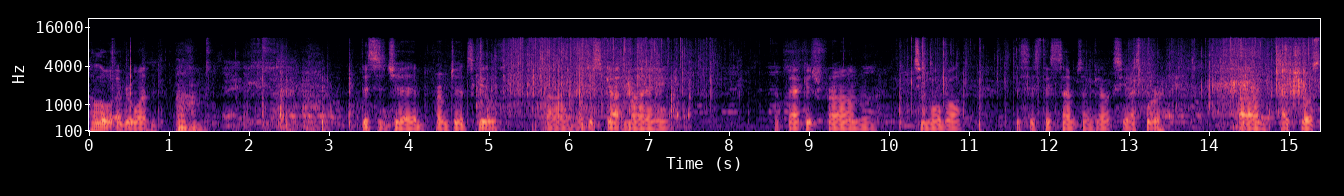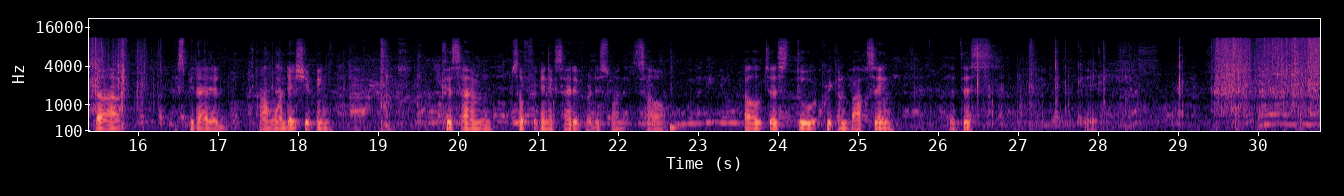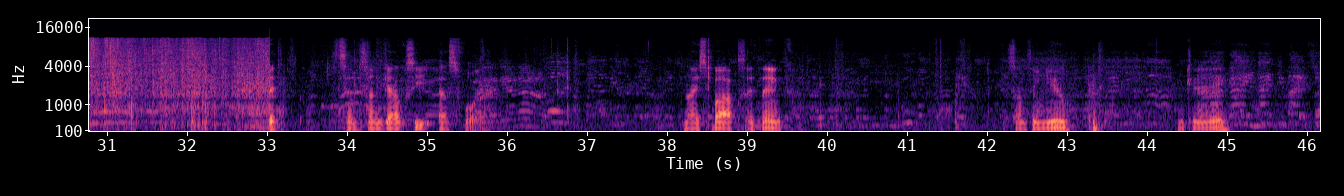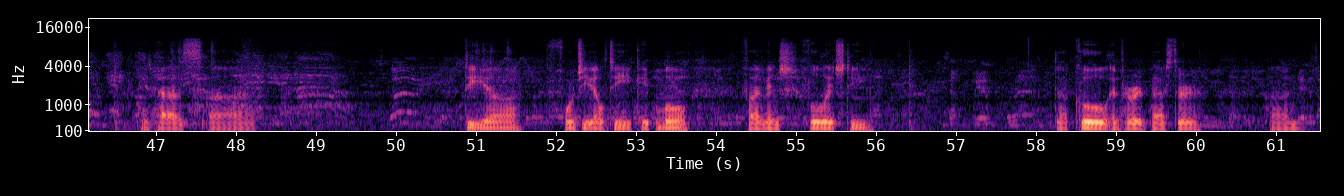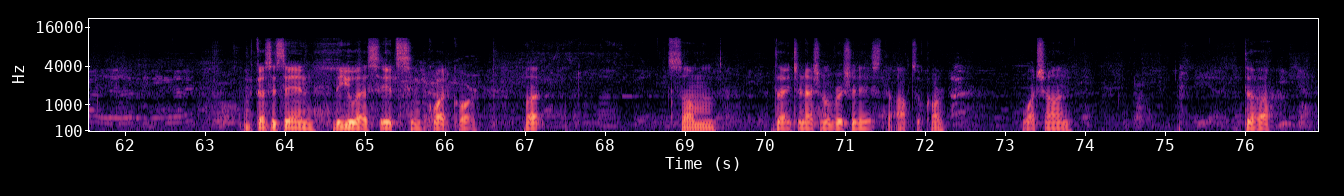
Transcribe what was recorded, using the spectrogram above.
Hello everyone. Um, this is Jed from JedSkillz. Um, I just got my the package from T-Mobile. This is the Samsung Galaxy S4. Um, I chose the expedited um, one-day shipping because I'm so freaking excited for this one. So I'll just do a quick unboxing with this. Okay. Samsung Galaxy S4. Nice box, I think. Something new. Okay. It has uh, the uh, 4G LTE capable, 5 inch Full HD, the cool infrared blaster. Um, because it's in the US it's in quad core. But some the international version is the octa core. WatchON. The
